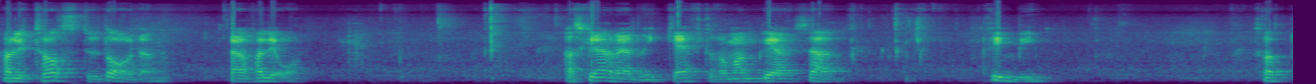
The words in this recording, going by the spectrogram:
Man blir törstig utav den. I alla fall jag. Jag skulle gärna vilja dricka efter för man blir så här fibbig. Så att,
